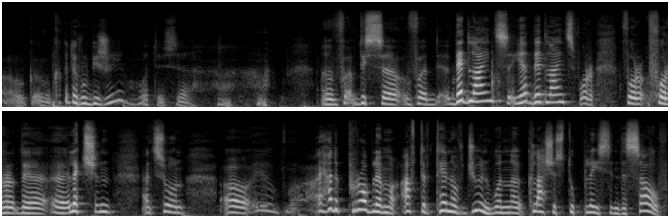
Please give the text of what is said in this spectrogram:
uh, как это рубежи? What is? Uh, uh, for this uh, for deadlines, yeah, deadlines for for for the uh, election and so on. Uh, I had a problem after 10 of June when uh, clashes took place in the south.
